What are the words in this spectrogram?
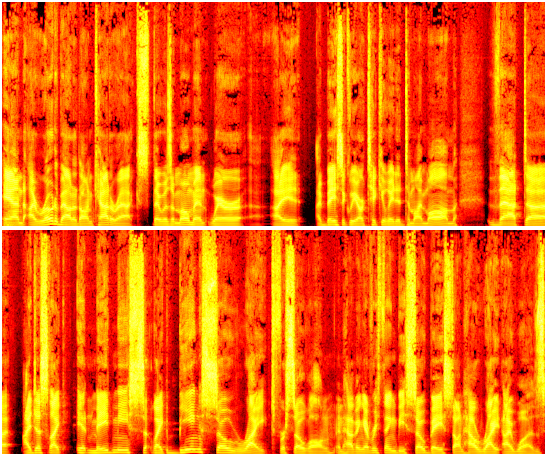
mm. and I wrote about it on cataracts. There was a moment where I I basically articulated to my mom that uh, I just like it made me so, like being so right for so long and having everything be so based on how right I was,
